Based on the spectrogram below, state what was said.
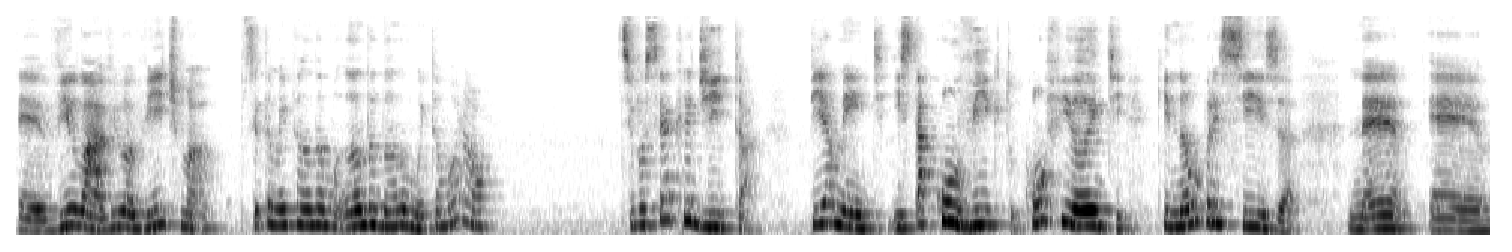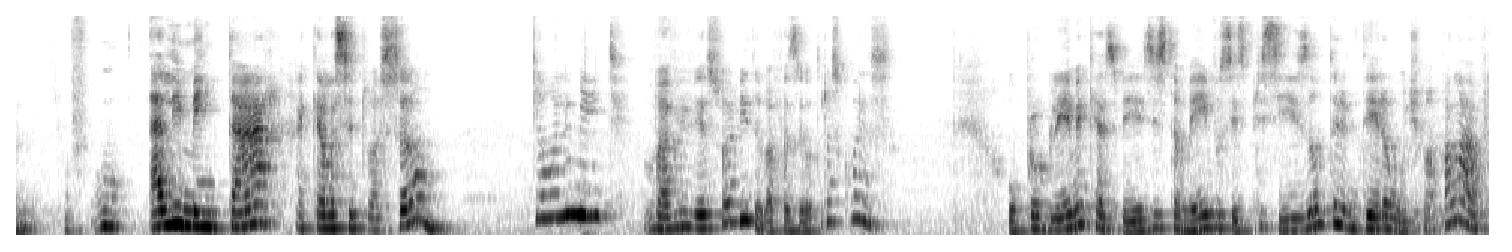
é, viu lá, viu a vítima, você também tá anda, anda dando muita moral. Se você acredita piamente, está convicto, confiante que não precisa, né, é, alimentar aquela situação, não alimente, vá viver a sua vida, vá fazer outras coisas. O problema é que às vezes também vocês precisam ter, ter a última palavra.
